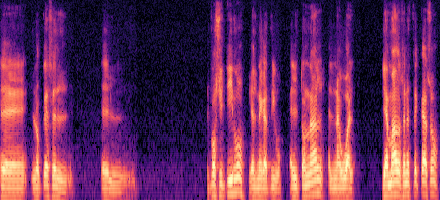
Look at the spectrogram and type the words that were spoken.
eh, lo que es el, el, positivo y el negativo, el tonal, el nahual, llamados en este caso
